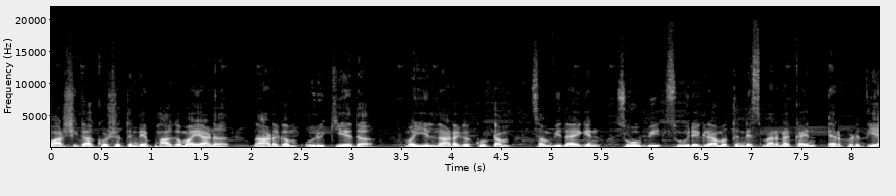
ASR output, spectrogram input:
വാർഷികാഘോഷത്തിന്റെ ഭാഗമായാണ് നാടകം ഒരുക്കിയത്. മയ്യിൽ നാടകക്കൂട്ടം സംവിധായകൻ സോബി സൂര്യഗ്രാമത്തിന്റെ സ്മരണക്കായി ഏർപ്പെടുത്തിയ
